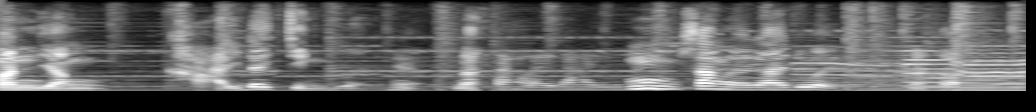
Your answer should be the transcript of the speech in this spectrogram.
มันยังขายได้จริงด้วยเนี่ยนะ สร้างรายได้ด้วย อืมสร้างรายได้ด้วยนะครับ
